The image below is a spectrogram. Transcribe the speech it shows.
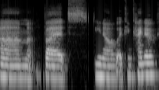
Um, but you know, it can kind of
